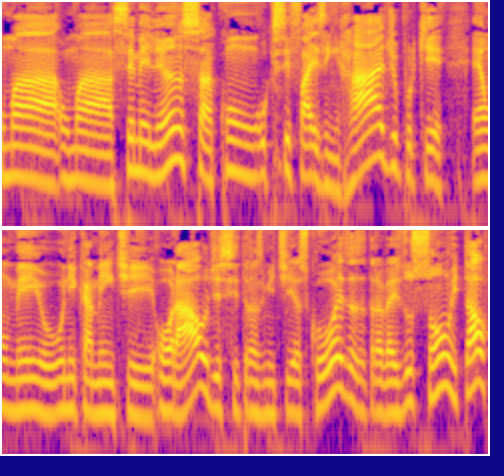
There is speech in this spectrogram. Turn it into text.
uma, uma semelhança com o que se faz em rádio, porque é um meio unicamente oral de se transmitir as coisas através do som e tal.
